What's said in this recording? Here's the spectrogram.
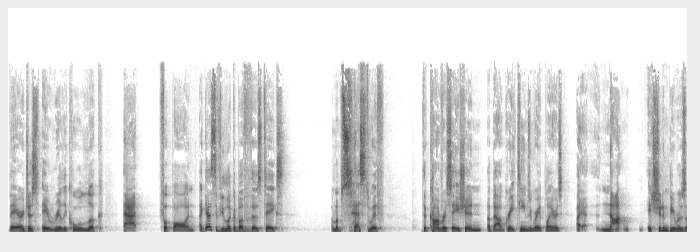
they're just a really cool look at football. And I guess if you look at both of those takes, I'm obsessed with the conversation about great teams and great players. I not it shouldn't be res-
